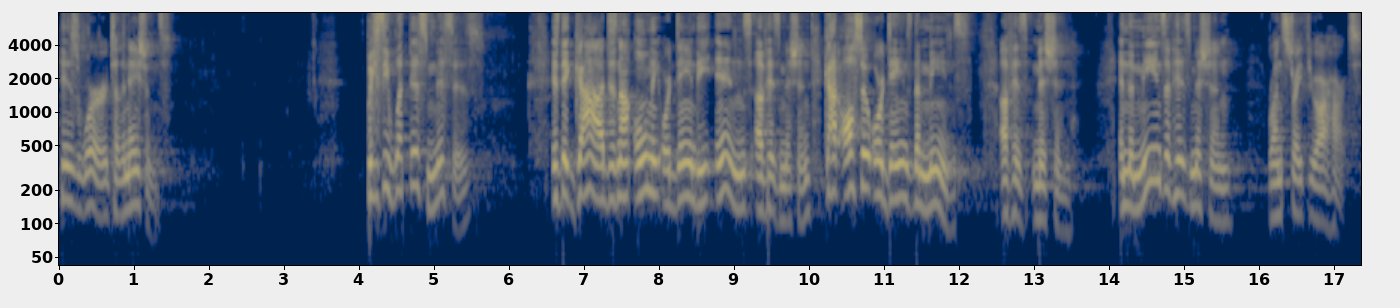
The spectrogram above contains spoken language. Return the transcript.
his word to the nations. But you see, what this misses is that God does not only ordain the ends of his mission, God also ordains the means of his mission. And the means of his mission run straight through our hearts.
